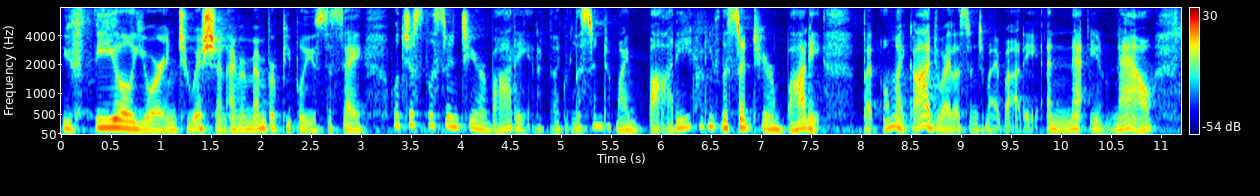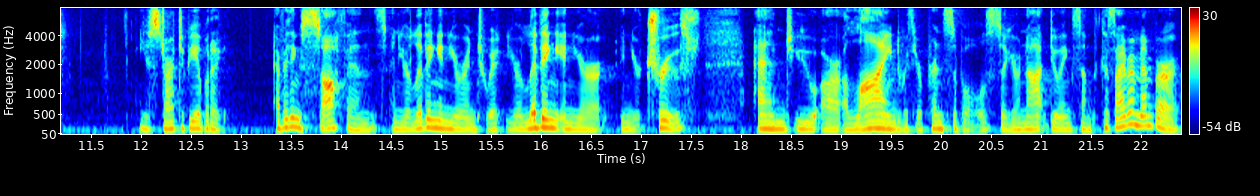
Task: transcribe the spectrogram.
You feel your intuition. I remember people used to say well just listen to your body. And i'd be like listen to my body? How do you listen to your body? But oh my god do i listen to my body? And na- you know now you start to be able to everything softens and you're living in your intuit you're living in your in your truth and you are aligned with your principles. So you're not doing something because i remember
